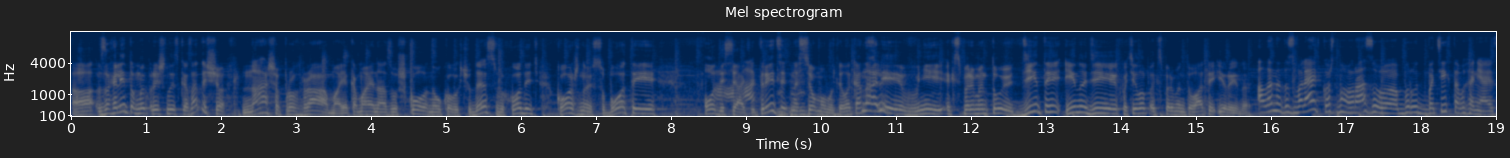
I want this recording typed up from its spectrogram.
А, взагалі-то ми прийшли сказати, що наша програма, яка має назву Школа наукових чудес, виходить кожної суботи. О 10.30 на сьомому телеканалі в ній експериментують діти. Іноді хотіла б експериментувати Ірина. Але не дозволяють кожного разу беруть батіг та виганяють.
